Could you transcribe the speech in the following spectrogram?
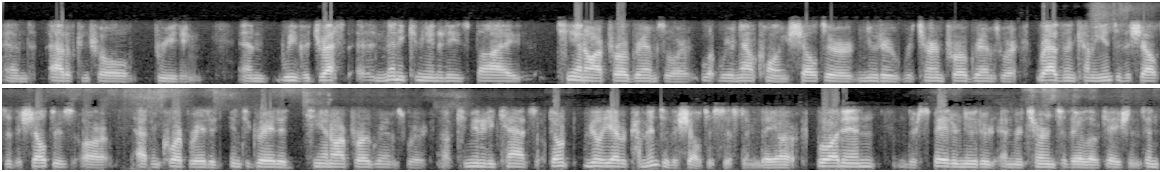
and out of control breeding. And we've addressed in many communities by TNR programs or what we're now calling shelter neuter return programs where rather than coming into the shelter the shelters are have incorporated integrated TNR programs where uh, community cats don't really ever come into the shelter system they are brought in they're spayed or neutered and returned to their locations and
